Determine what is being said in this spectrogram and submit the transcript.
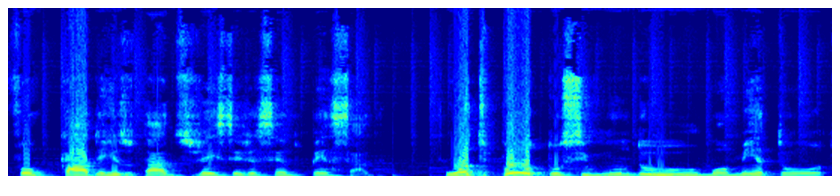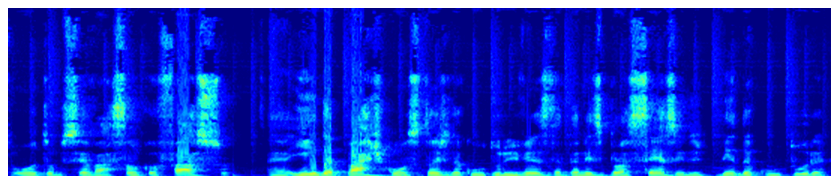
focado em resultados, já esteja sendo pensada. Um outro ponto, o segundo momento, outra observação que eu faço, é, e ainda parte constante da cultura de vendas, está nesse processo dentro da cultura,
